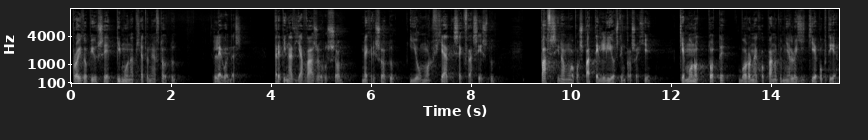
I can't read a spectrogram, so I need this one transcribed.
προειδοποιούσε επίμονα πια τον εαυτό του, λέγοντας «Πρέπει να διαβάζω Ρουσό μέχρι ότου η ομορφιά της έκφρασής του πάυσει να μου αποσπά τελείως την προσοχή και μόνο τότε μπορώ να έχω πάνω του μια λογική εποπτεία.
